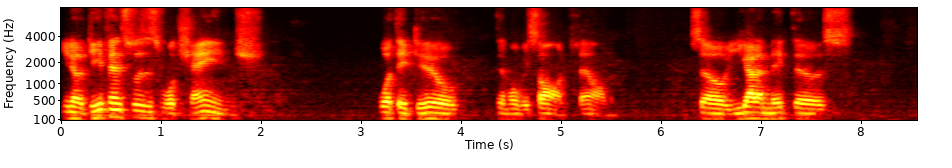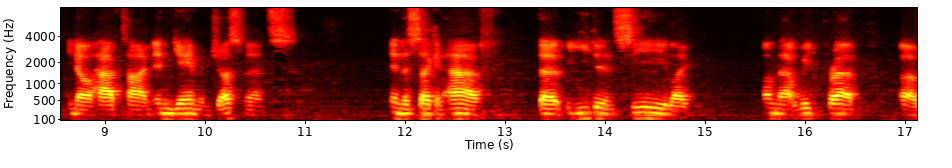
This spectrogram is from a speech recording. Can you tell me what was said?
you know, defenses will change what they do than what we saw on film. So you got to make those, you know, halftime in game adjustments in the second half that you didn't see like on that week prep, uh,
